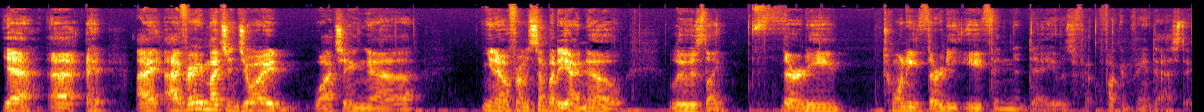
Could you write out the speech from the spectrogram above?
Yeah, uh, I I very much enjoyed watching. Uh, you know, from somebody I know lose like 30, 20, 30 ETH in a day. It was f- fucking fantastic.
